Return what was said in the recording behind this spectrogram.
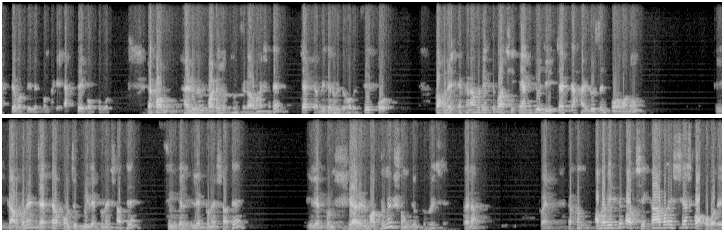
একটাই মাত্র ইলেকট্রন থাকে, একটাই কক্ষপথ। এখন হাইড্রোজেন কয়টা যুক্ত হচ্ছে? কার্বনের সাথে চারটা মিথেন হইতে হবে ফোর তাহলে এখানে আমরা দেখতে পাচ্ছি, এক যদি চারটা হাইড্রোজেন পরমাণু, এই কার্বনের চারটা অযুগ্ম ইলেকট্রনের সাথে সিঙ্গেল ইলেকট্রনের সাথে ইলেকট্রন শেয়ারের মাধ্যমে সংযুক্ত হয়েছে, তাই না? এখন আমরা দেখতে পাচ্ছি কার্বনের শেষ কক্ষপথে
